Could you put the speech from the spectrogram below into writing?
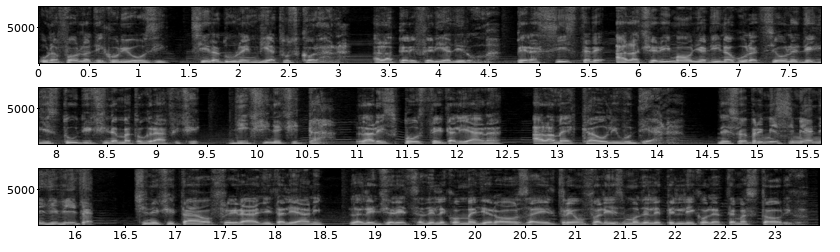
una folla di curiosi si raduna in via Tuscolana, alla periferia di Roma, per assistere alla cerimonia di inaugurazione degli studi cinematografici di Cinecittà, la risposta italiana alla Mecca hollywoodiana. Nei suoi primissimi anni di vita, Cinecittà offrirà agli italiani la leggerezza delle commedie rosa e il trionfalismo delle pellicole a tema storico.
